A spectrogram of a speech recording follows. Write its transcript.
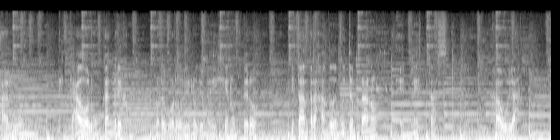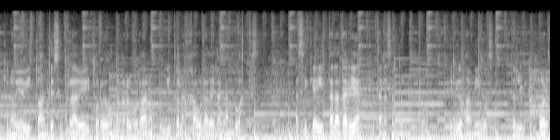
algún pescado o algún cangrejo, no recuerdo bien lo que me dijeron, pero estaban trabajando de muy temprano en estas jaulas que no había visto antes, siempre la había visto redonda, me recordaron un poquito las jaulas de las langostas. Así que ahí está la tarea que están haciendo nuestros queridos amigos del puerto,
